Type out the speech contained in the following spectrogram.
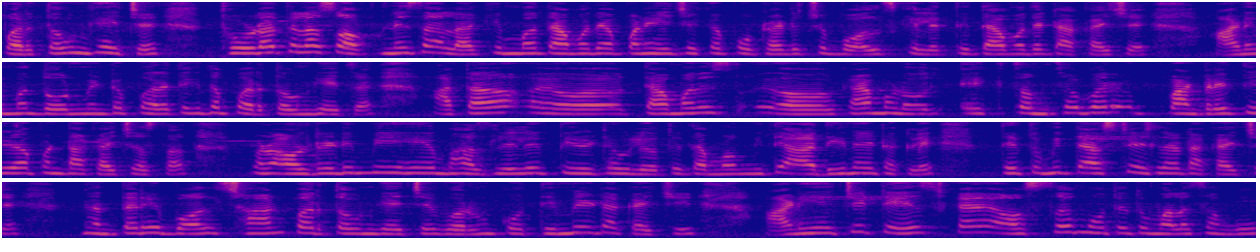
परतवून घ्यायचे. थोडा त्याला सॉफ्टनेस आला की मग त्यामध्ये आपण हे जे काही पोटॅटोचे बॉल्स केले ते त्यामध्ये टाकायचे आणि मग दोन मिनटं परत एकदा परतवून घ्यायचं. आहे आता अ, काय म्हणू एक चमचाभर पांढरे तीळ आपण टाकायचे असतात. पण ऑलरेडी मी हे भाजलेले तीळ ठेवले होते त्यामुळे मी ते आधी नाही टाकले. ते तुम्ही त्या स्टेजला टाकायचे. नंतर हे बॉल छान परतवून घ्यायचे वरून कोथिंबीर टाकायची. आणि याची टेस्ट काय ऑसम होते तुम्हाला सांगू.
